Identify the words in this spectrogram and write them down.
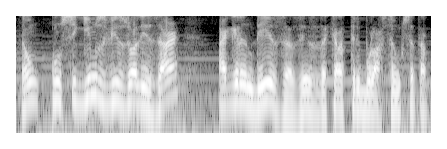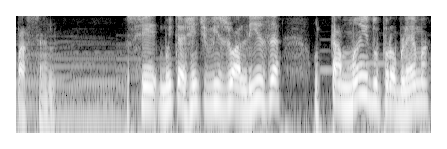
Então conseguimos visualizar a grandeza, às vezes, daquela tribulação que você está passando. Você, muita gente visualiza o tamanho do problema,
